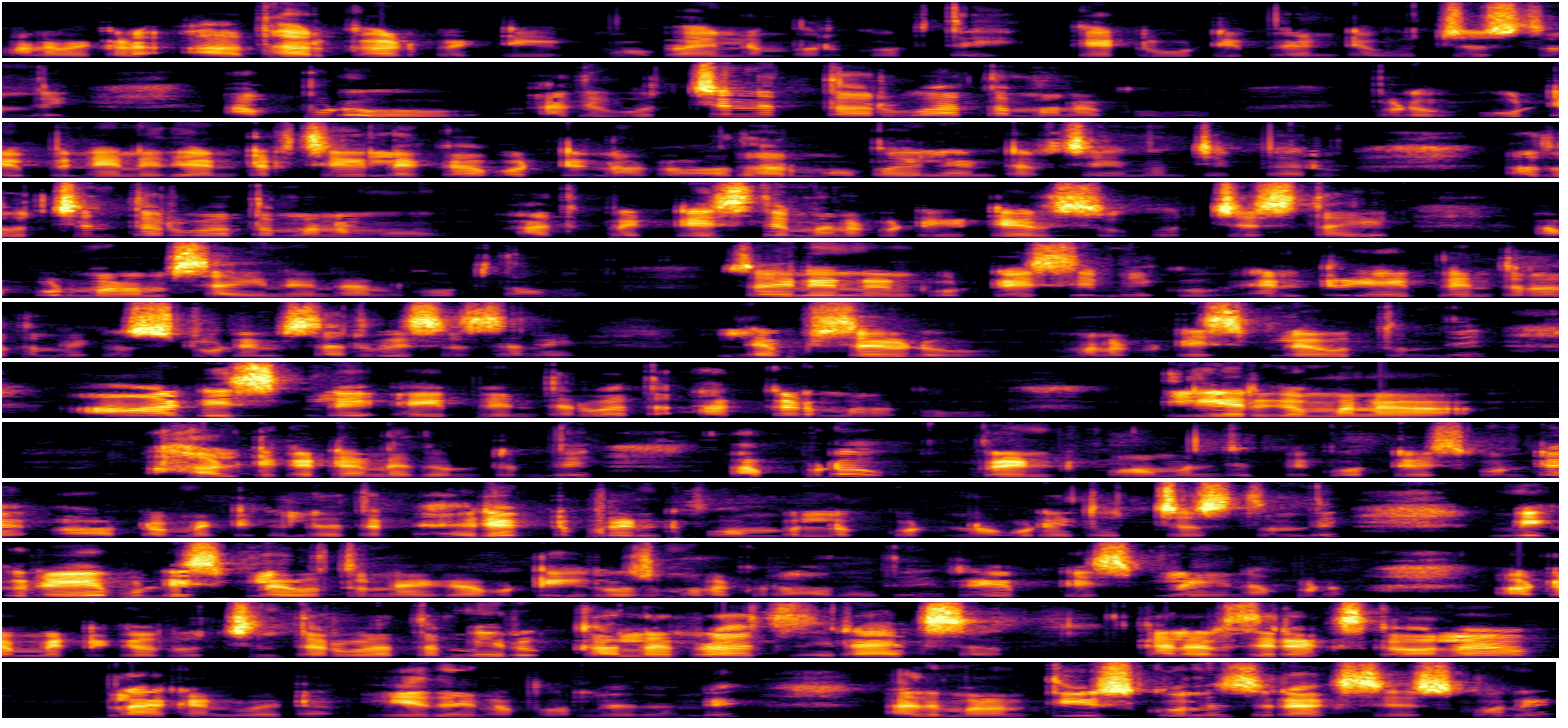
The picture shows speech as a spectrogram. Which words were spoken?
మనం ఇక్కడ ఆధార్ కార్డ్ పెట్టి మొబైల్ నెంబర్ కొడితే గెట్ ఓటీపీ అంటే వచ్చేస్తుంది. అప్పుడు అది వచ్చిన తర్వాత మనకు ఇప్పుడు ఓటీపీ నేను ఇది ఎంటర్ చేయలే కాబట్టి నాకు ఆధార్ మొబైల్ ఎంటర్ చేయమని చెప్పారు. అది వచ్చిన తర్వాత మనము అది పెట్టేస్తే మనకు డీటెయిల్స్ వచ్చేస్తాయి. అప్పుడు మనం సైన్ ఇన్ అని కొడతాము. సైన్ ఇన్ అని కొట్టేసి మీకు ఎంట్రీ అయిపోయిన తర్వాత మీకు స్టూడెంట్ సర్వీసెస్ అని లెఫ్ట్ సైడ్ మనకు డిస్ప్లే అవుతుంది. ఆ డిస్ప్లే అయిపోయిన తర్వాత అక్కడ మనకు క్లియర్గా మన హాల్ టికెట్ అనేది ఉంటుంది. అప్పుడు ప్రింట్ ఫామ్ అని చెప్పి కొట్టేసుకుంటే ఆటోమేటిక్గా లేదా డైరెక్ట్ ప్రింట్ ఫామ్ వల్ల కొట్టినా కూడా ఇది వచ్చేస్తుంది. మీకు రేపు డిస్ప్లే అవుతున్నాయి కాబట్టి ఈరోజు మనకు రాదు అది. రేపు డిస్ప్లే అయినప్పుడు ఆటోమేటిక్గా అది వచ్చిన తర్వాత మీరు కలర్ జిరాక్స్. కలర్ జిరాక్స్ కావాలా? Black and white? ఏదైనా పర్లేదండి. అది మనం తీసుకొని జిరాక్స్ చేసుకొని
